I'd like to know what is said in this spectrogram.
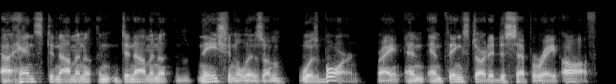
Uh, hence, denomin- denominationalism was born, right? And, and things started to separate off.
